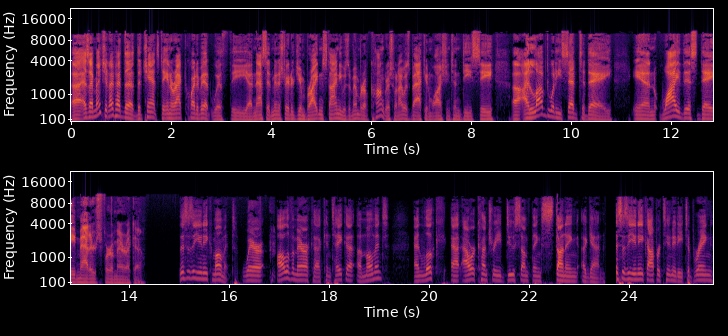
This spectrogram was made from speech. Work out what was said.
Uh, as I mentioned, I've had the, the chance to interact quite a bit with the uh, NASA Administrator Jim Bridenstine. He was a member of Congress when I was back in Washington, D.C. Uh, I loved what he said today in why this day matters for America. This is a unique moment where all of America can take a, a moment and look at our country do something stunning again. This is a unique opportunity to bring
